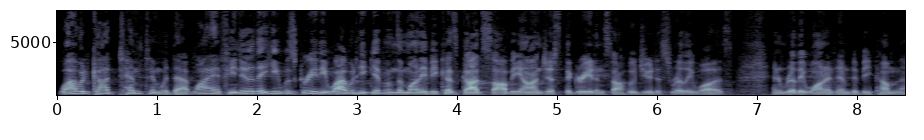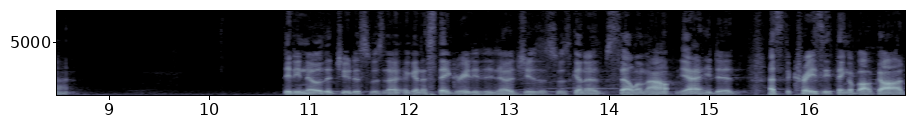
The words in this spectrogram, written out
Why would God tempt him with that? Why? If he knew that he was greedy, why would he give him the money? Because God saw beyond just the greed and saw who Judas really was and really wanted him to become that. Did he know that Judas was going to stay greedy? Did he know Judas was going to sell him out? Yeah, he did. That's the crazy thing about God.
